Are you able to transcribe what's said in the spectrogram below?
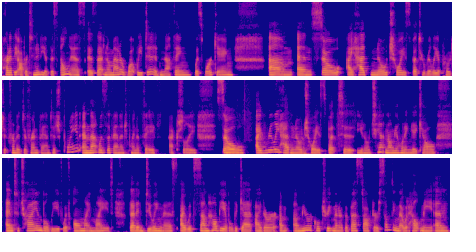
part of the opportunity of this illness is that no matter what we did nothing was working um, and so I had no choice but to really approach it from a different vantage point. And that was the vantage point of faith, actually. So mm. I really had no choice but to, you know, chant Nam Myoho Renge Kyo and to try and believe with all my might that in doing this, I would somehow be able to get either a, a miracle treatment or the best doctor, something that would help me. And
